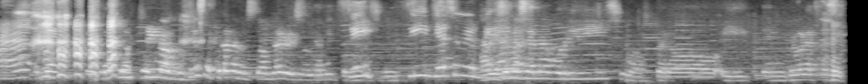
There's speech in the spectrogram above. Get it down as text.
Ah, no. Bueno. Ustedes se acuerdan de los Tom Berries, obviamente. Sí, ¿no? sí, ya se me A mí se me hacían aburridísimos, pero. Y en Rugrats. pues, eh,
